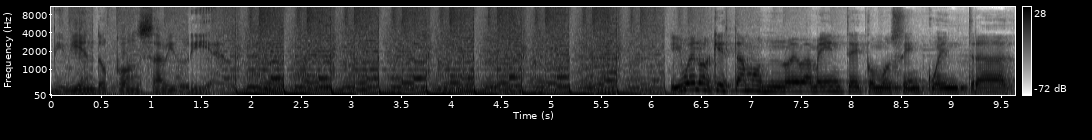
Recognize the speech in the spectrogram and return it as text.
Viviendo con Sabiduría. Y bueno, aquí estamos nuevamente, cómo se encuentra,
